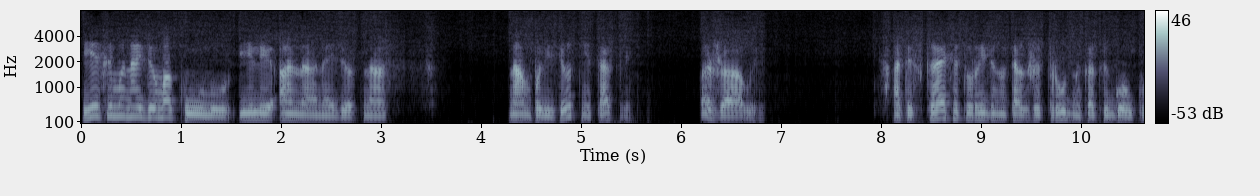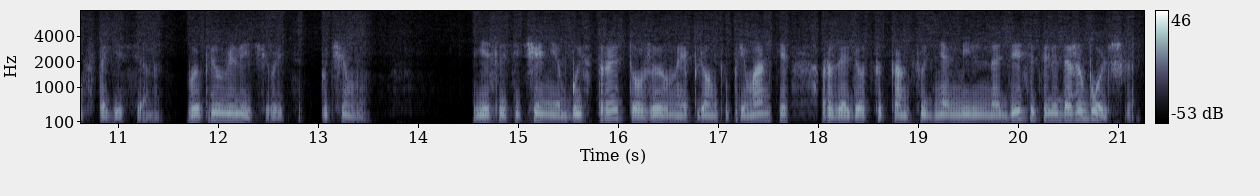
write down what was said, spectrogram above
«Если мы найдем акулу, или она найдет нас, нам повезет, не так ли?» «Пожалуй». Отыскать эту рыбину так же трудно, как иголку в стоге сена. Вы преувеличиваете. Почему? Если течение быстрое, то жирная пленка приманки разойдется к концу дня миль на десять или даже больше —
